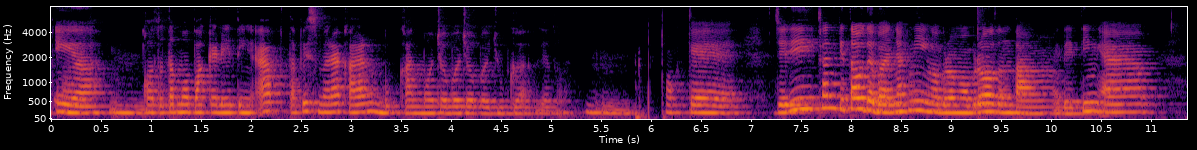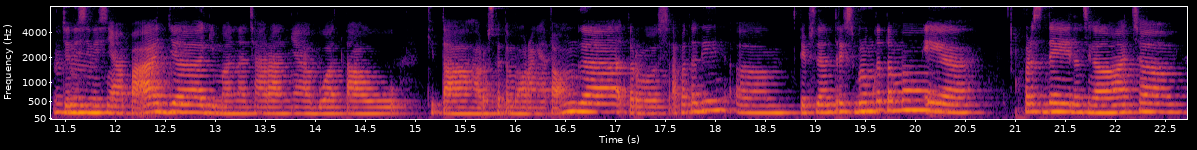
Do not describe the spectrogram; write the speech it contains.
Iya. Hmm. kalau tetap mau pakai dating app tapi sebenarnya kalian bukan mau coba-coba juga gitu Mm-mm. Oke, jadi kan kita udah banyak nih ngobrol-ngobrol tentang dating app, jenis-jenisnya apa aja, gimana caranya buat tahu kita harus ketemu orangnya atau enggak, terus apa tadi em, tips dan trik sebelum ketemu, iya first date dan segala macam.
